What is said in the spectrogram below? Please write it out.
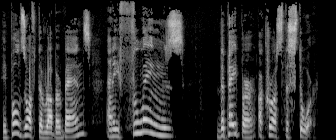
He pulls off the rubber bands and he flings the paper across the store.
